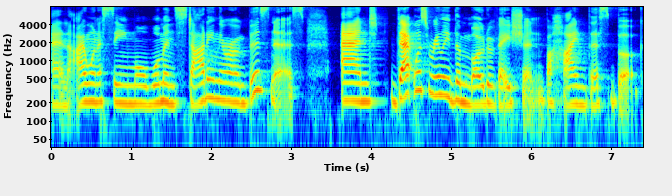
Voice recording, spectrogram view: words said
and I want to see more women starting their own business. And that was really the motivation behind this book.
